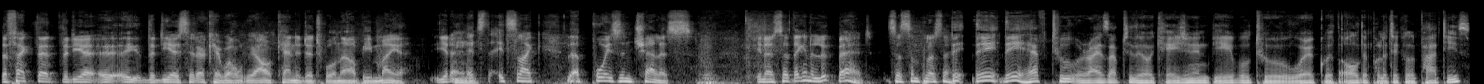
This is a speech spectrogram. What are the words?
The fact that the DA, uh, the DA said, okay, well, our candidate will now be mayor. You know, hmm. it's it's like a poison chalice. You know, so they're going to look bad. It's as simple as that. They, they they have to rise up to the occasion and be able to work with all the political parties,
